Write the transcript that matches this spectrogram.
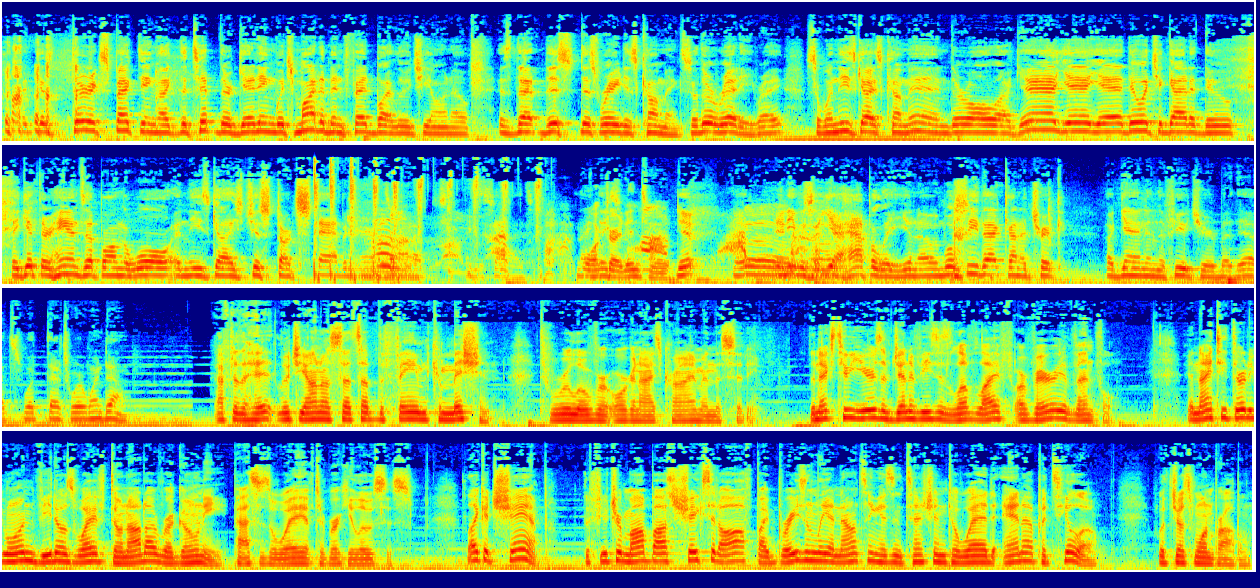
because they're expecting like the tip they're getting, which might have been fed by Luciano, is that this this raid is coming. So they're ready, right? So when these guys come in, they're all like, yeah, yeah, yeah, do what you got to do. They get their hands up on the wall, and these guys just start stabbing him in the sides. And Walked right into it. Yep. Yep. And he was yeah happily, you know, and we'll see that kind of trick again in the future. But that's what that's where it went down. After the hit, Luciano sets up the famed commission to rule over organized crime in the city. The next two years of Genovese's love life are very eventful. In 1931, Vito's wife Donata Ragone passes away of tuberculosis. Like a champ, the future mob boss shakes it off by brazenly announcing his intention to wed Anna Petillo, with just one problem.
